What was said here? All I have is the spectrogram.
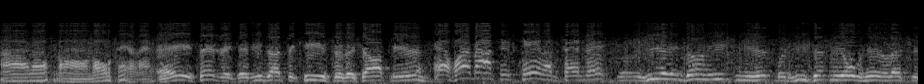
I don't know. No telling. Hey, Cedric, have you got the keys to the shop here? Yeah, whereabouts is Caleb, Cedric? Uh, he ain't done eating yet, but he sent me over here to let you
